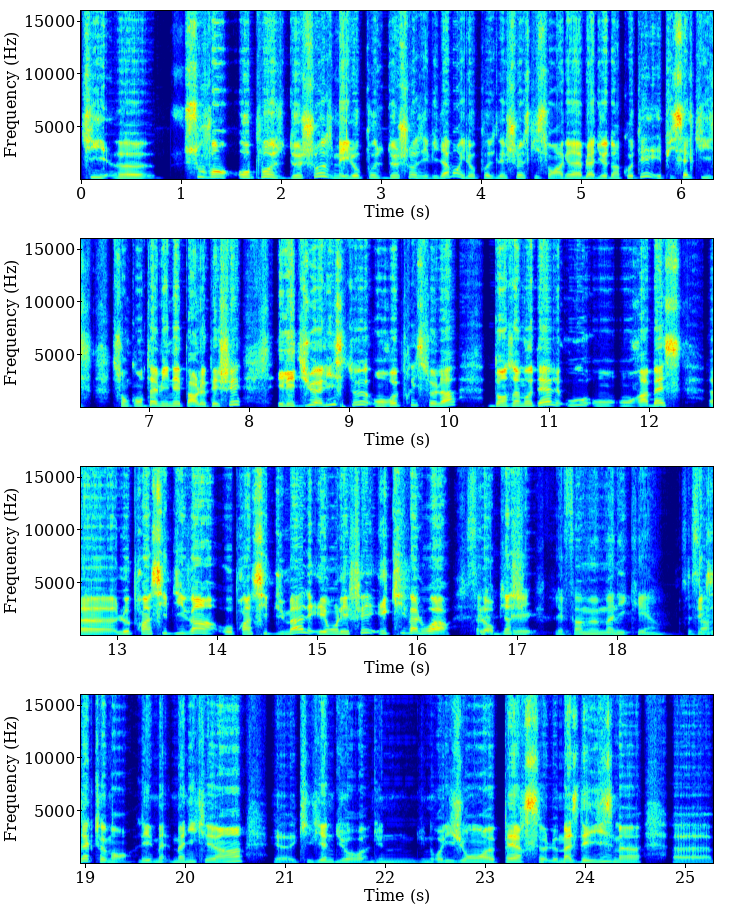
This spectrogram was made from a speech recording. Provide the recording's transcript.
qui euh, souvent oppose deux choses, mais il oppose deux choses évidemment. Il oppose les choses qui sont agréables à Dieu d'un côté, et puis celles qui sont contaminées par le péché. Et les dualistes, eux, ont repris cela dans un modèle où on, rabaisse euh, le principe divin au principe du mal et on les fait équivaloir. Alors bien sûr, les fameux manichéens. Exactement. Les manichéens euh, qui viennent d'une religion euh, perse, le masdéisme, euh,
